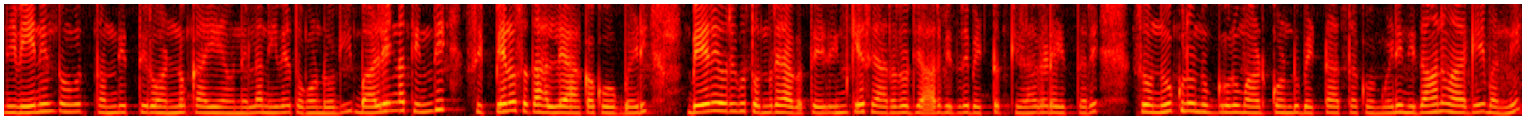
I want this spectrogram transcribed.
ನೀವೇನೇನು ತಂದಿತ್ತಿರೋ ಹಣ್ಣು, ಕಾಯಿ ಅವನ್ನೆಲ್ಲ ನೀವೇ ತೊಗೊಂಡೋಗಿ ಬಾಳೆಹಣ್ಣ ತಿಂದು ಸಿಪ್ಪೆನೂ ಸತ ಅಲ್ಲೇ ಹಾಕೋಕೆ ಹೋಗಬೇಡಿ. ಬೇರೆಯವರಿಗೂ ತೊಂದರೆ ಆಗುತ್ತೆ. ಇನ್ ಕೇಸ್ ಯಾರಾದ್ರು ಜಾರು ಬಿದ್ದರೆ ಬೆಟ್ಟದ ಕೆಳಗಡೆ ಇರ್ತಾರೆ. ಸೊ, ನೂಕುಲು ನುಗ್ಗಲು ಮಾಡಿಕೊಂಡು ಬೆಟ್ಟ ಹತ್ತಕ್ಕೆ ಹೋಗಬೇಡಿ. ನಿಧಾನವಾಗಿ ಬನ್ನಿ.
